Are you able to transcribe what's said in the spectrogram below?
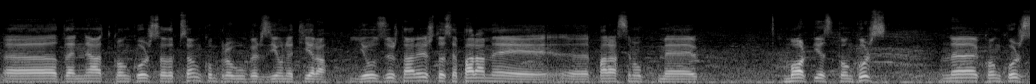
dhe në atë konkurs edhe pse unë kom provu versione tjera, jo zyrtarisht ose para me para se me marrë pjesë në konkurs, në konkurs,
